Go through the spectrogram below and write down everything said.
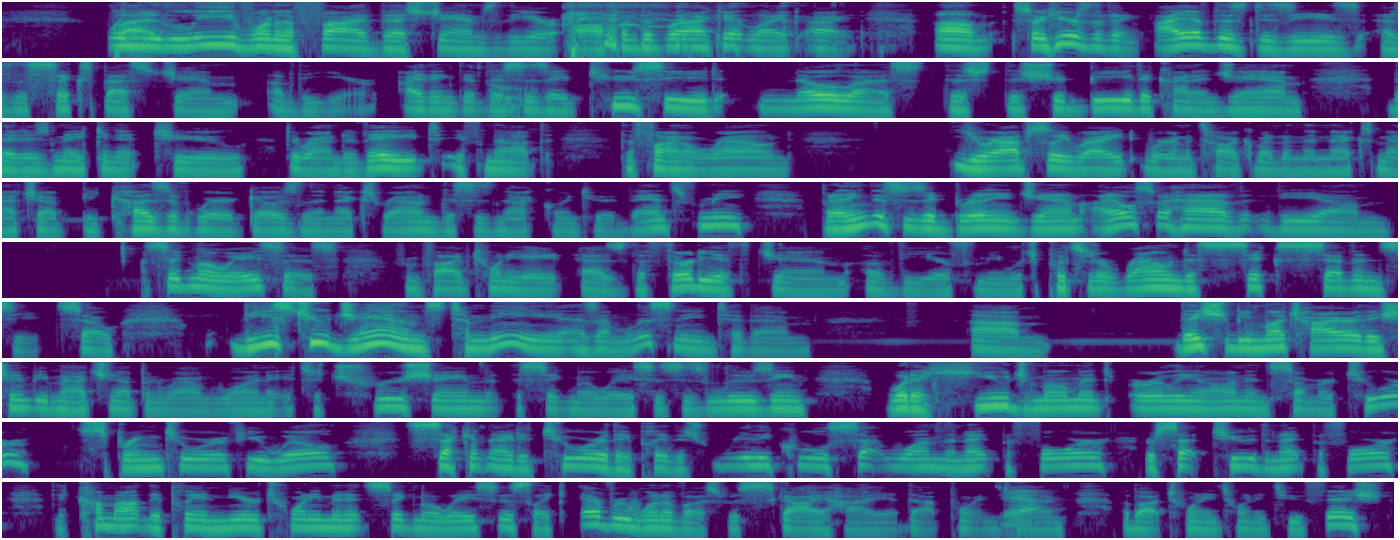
When but... you leave one of the five best jams of the year off of the bracket, like, all right. Um, so here's the thing: I have this disease as the sixth best jam of the year. I think that this Ooh. is a two seed, no less. This this should be the kind of jam that is making it to the round of eight, if not the final round you're absolutely right. We're going to talk about it in the next matchup because of where it goes in the next round. This is not going to advance for me, but I think this is a brilliant jam. I also have the um, Sigma Oasis from 528 as the 30th jam of the year for me, which puts it around a six, seven seat. So these two jams, to me, as I'm listening to them, um, they should be much higher. They shouldn't be matching up in round one. It's a true shame that the Sigma Oasis is losing. What a huge moment early on in summer tour, spring tour, if you will. Second night of tour, they play this really cool set one the night before, or set two the night before. They come out, they play a near 20 minute Sigma Oasis. Like every one of us was sky high at that point in time about 2022 Phish.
